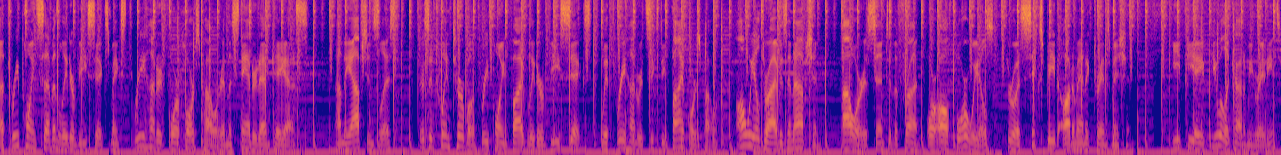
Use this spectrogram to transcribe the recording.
A 3.7-liter V6 makes 304 horsepower in the standard MKS. On the options list, there's a twin-turbo 3.5-liter V6 with 365 horsepower. All-wheel drive is an option. Power is sent to the front or all four wheels through a 6-speed automatic transmission. EPA fuel economy ratings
